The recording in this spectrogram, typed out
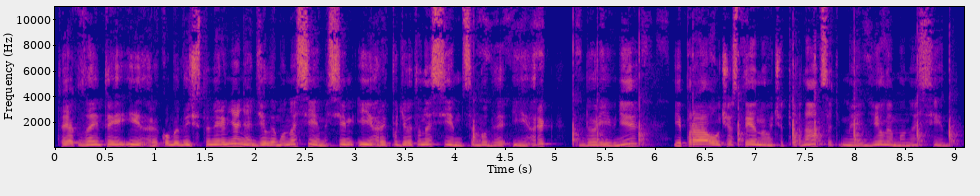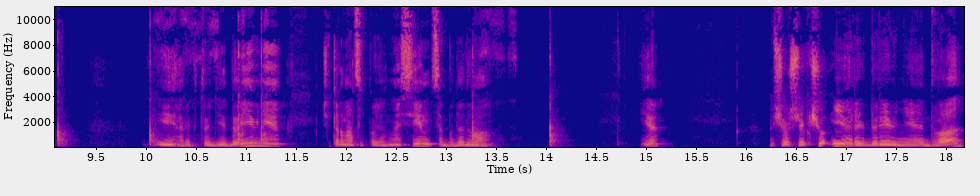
То як знайти y? Обидві частини рівняння ділимо на 7. 7y поділити на 7 це буде y дорівнює. І праву частину 14 ми ділимо на 7. y тоді дорівнює. 14 поділити на 7 це буде 2. Є? Ну що ж, якщо y дорівнює 2,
